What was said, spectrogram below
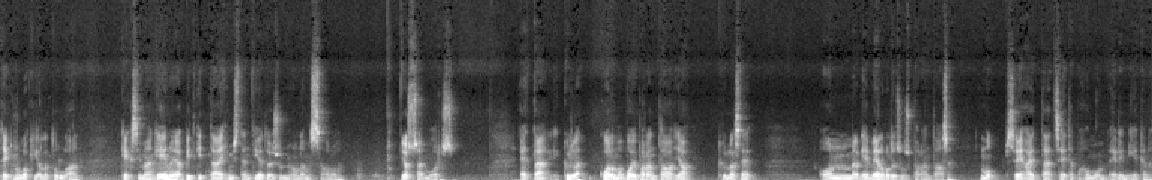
teknologialla tullaan keksimään keinoja pitkittää ihmisten tietoisuuden olemassaoloa jossain muodossa. Että kyllä kuolema voi parantaa ja kyllä se on melkein velvollisuus parantaa se, mutta se ei haittaa, että se ei tapahdu mun eliniekänä.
